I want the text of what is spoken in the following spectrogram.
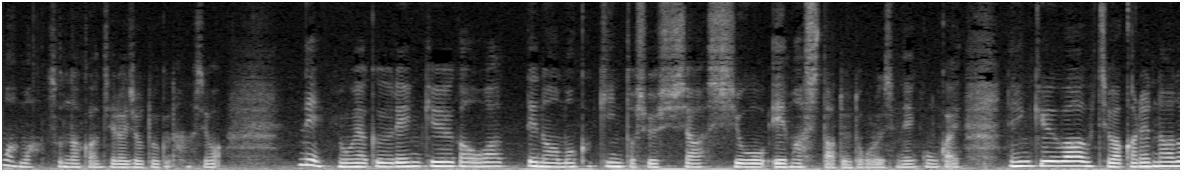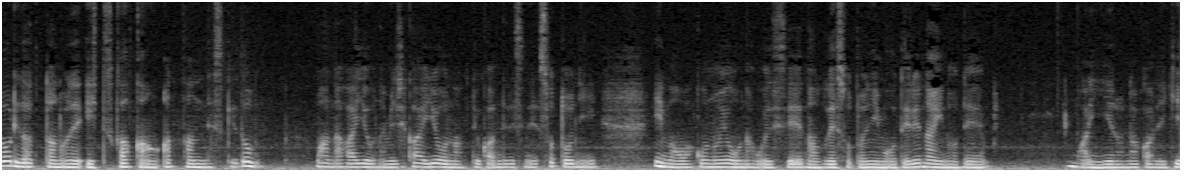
まあまあそんな感じラジオトークの話は。でようやく連休が終わっての木金と出社しを得ましたというところですね。今回連休はうちはカレンダー通りだったので5日間あったんですけどまあ長いような短いようなっていう感じですね。外に今はこのようなご時世なので外にも出れないのでまあ家の中でゲ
